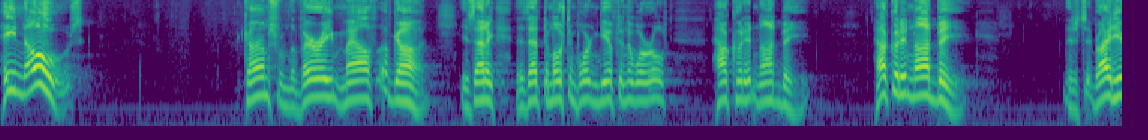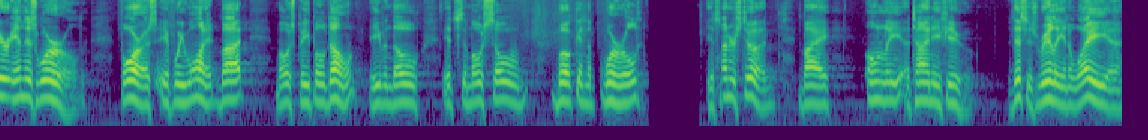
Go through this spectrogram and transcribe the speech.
He knows. It comes from the very mouth of God. Is that, a, is that the most important gift in the world? How could it not be? How could it not be that it's right here in this world for us if we want it? But most people don't, even though it's the most sold book in the world. It's understood by only a tiny few. This is really, in a way, uh,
